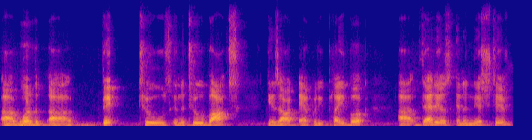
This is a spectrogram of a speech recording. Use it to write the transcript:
One of the big tools in the toolbox is our equity playbook. Uh, that is an initiative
